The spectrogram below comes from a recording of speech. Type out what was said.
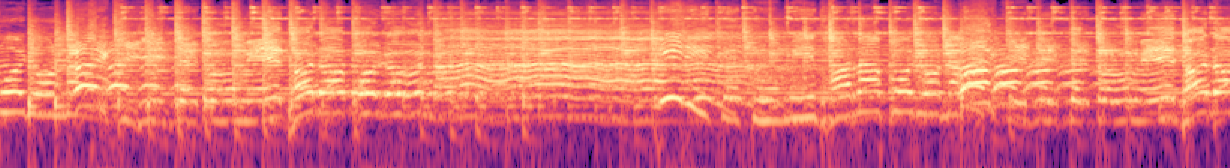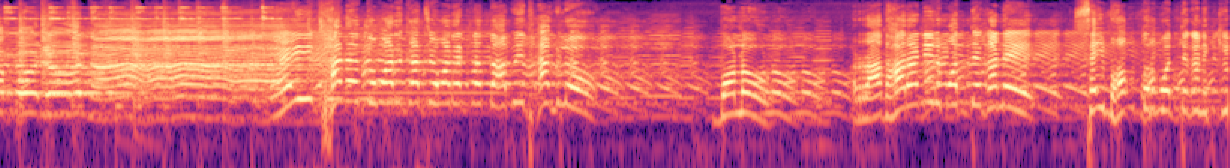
পড়ো না। এই তুমি ধরা পড়ো না। পিড়িতে তুমি ধরা পড়ো না। বলো, রাধারানীর মধ্যেখানে সেই ভক্তর মধ্যেখানে কি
